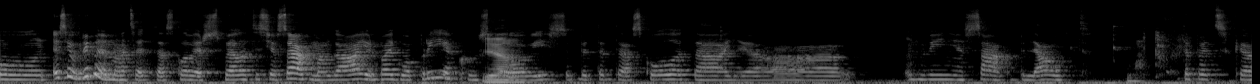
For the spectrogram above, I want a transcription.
Un es jau gribēju mācīt tās klavieres spēlēt. Es jau sākumā gāju ar baigo prieku uz Jā. to visu, bet tad tā skolotāja viņa sāka bļaut. What Tāpēc, ka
